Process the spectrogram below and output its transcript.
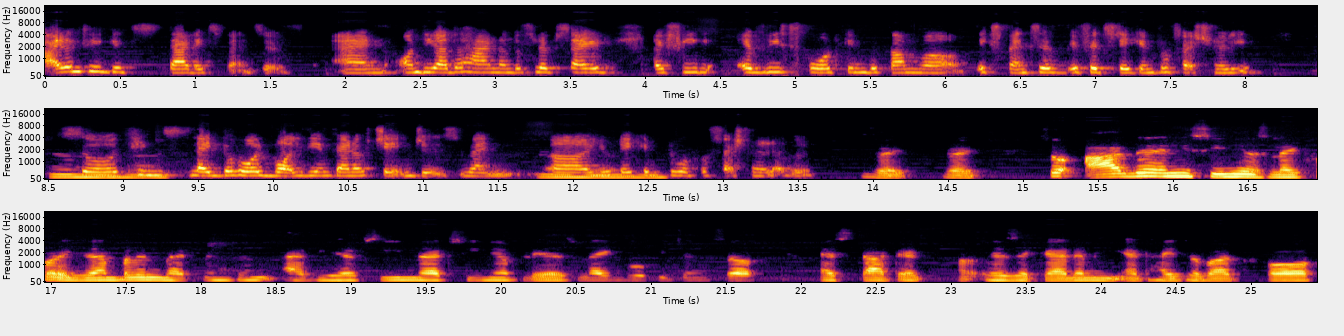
i don't think it's that expensive and on the other hand on the flip side i feel every sport can become uh, expensive if it's taken professionally Mm-hmm. So things like the whole ball game kind of changes when uh, mm-hmm. you take it mm-hmm. to a professional level. Right, right. So, are there any seniors, like for example in badminton, we have seen that senior players like Gopi Chand sir has started uh, his academy at Hyderabad for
